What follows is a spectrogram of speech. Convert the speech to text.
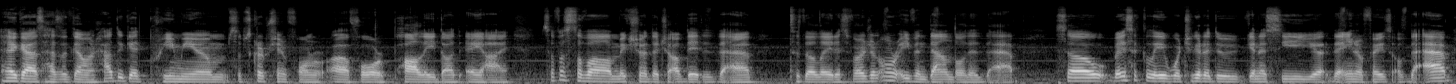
Hey guys, how's it going? How to get premium subscription for uh, for Poly.ai. So first of all, make sure that you updated the app to the latest version or even downloaded the app. So basically what you're gonna do, you're gonna see uh, the interface of the app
